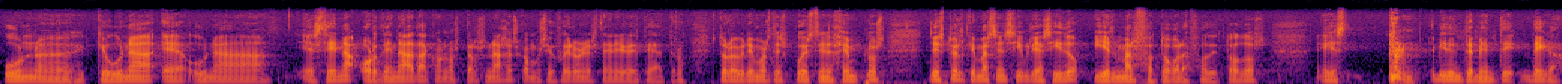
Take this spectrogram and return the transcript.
un, eh, que una, eh, una escena ordenada con los personajes como si fuera un escenario de teatro. Esto lo veremos después en ejemplos. De esto el que más sensible ha sido y el más fotógrafo de todos es evidentemente Degas.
